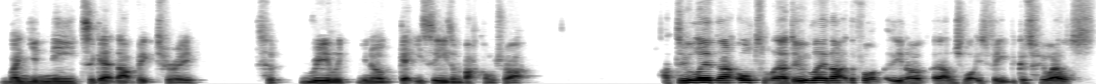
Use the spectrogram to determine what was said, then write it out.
when you need to get that victory to really, you know, get your season back on track. I do lay that ultimately. I do lay that at the foot, you know, at Ancelotti's feet because who else?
